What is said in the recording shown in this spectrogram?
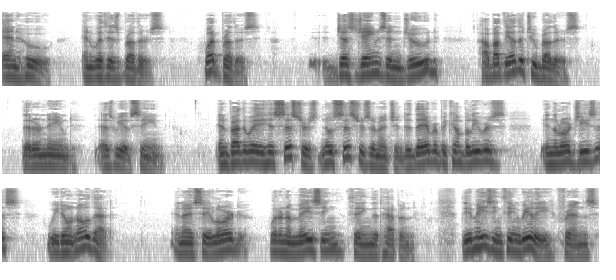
And who? And with his brothers. What brothers? Just James and Jude? How about the other two brothers that are named, as we have seen? And by the way, his sisters, no sisters are mentioned. Did they ever become believers in the Lord Jesus? We don't know that. And I say, Lord, what an amazing thing that happened. The amazing thing, really, friends,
